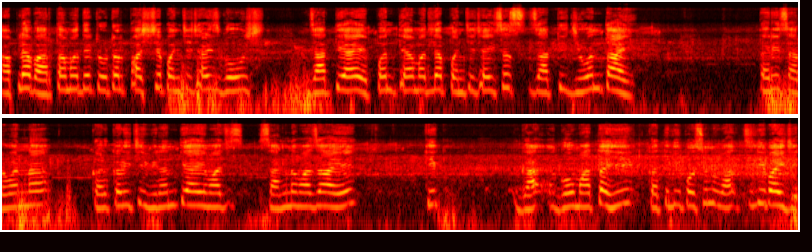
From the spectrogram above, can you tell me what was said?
आपल्या भारतामध्ये टोटल पाचशे पंचेचाळीस गोवंश जाती आहे पण त्यामधल्या पंचेचाळीसच जाती जिवंत आहे. तरी सर्वांना कळकळीची विनंती आहे माझी सांगणं माझं आहे की गा गोमाता ही कतलीपासून वाचली पाहिजे.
